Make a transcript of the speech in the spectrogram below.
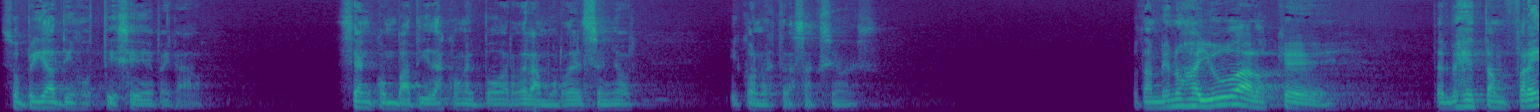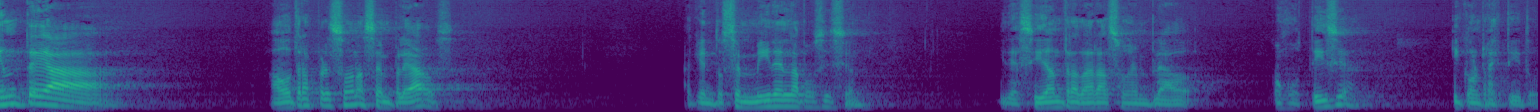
Sus vidas de injusticia y de pecado sean combatidas con el poder del amor del Señor y con nuestras acciones. También nos ayuda a los que tal vez están frente a, a otras personas, empleados, a que entonces miren la posición y decidan tratar a sus empleados con justicia y con rectitud.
